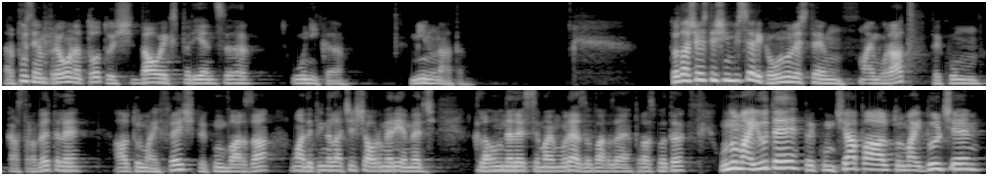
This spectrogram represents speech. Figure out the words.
dar puse împreună totuși dau o experiență unică, minunată. Tot așa este și în biserică. Unul este mai murat, pe cum castravetele, altul mai fresh, precum varza. Acum depinde la ce și urmerie mergi, că la unele se mai murează varza aia proaspătă. Unul mai iute, precum ceapa, altul mai dulce,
